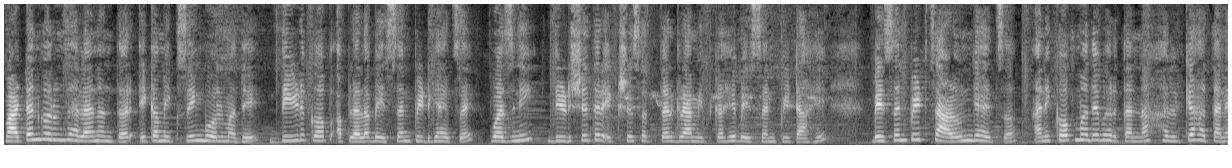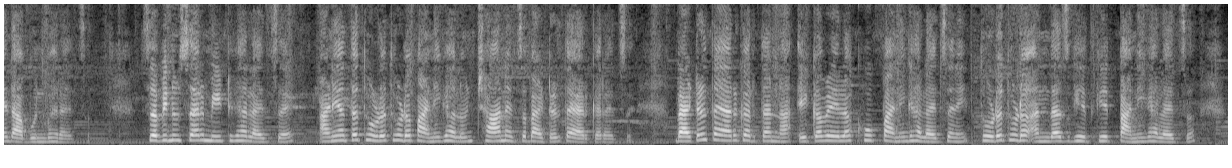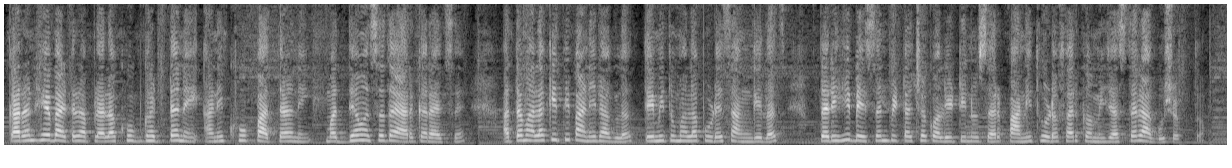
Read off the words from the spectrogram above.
वाटण करून झाल्यानंतर एका मिक्सिंग बोलमध्ये दीड कप आपल्याला बेसन पीठ घ्यायचंय. वजनी दीडशे ते एकशे सत्तर ग्रॅम इतकं हे बेसन पीठ आहे. बेसन पीठ चाळून घ्यायचं आणि कपमध्ये भरताना हलक्या हाताने दाबून भरायचं. चवीनुसार मीठ घालायचं आहे आणि आता थोडं थोडं पाणी घालून छान याचं बॅटर तयार करायचं आहे बॅटर तयार करताना एका वेळेला खूप पाणी घालायचं नाही थोडं थोडं अंदाज घेत घेत पाणी घालायचं कारण हे बॅटर आपल्याला खूप घट्ट नाही आणि खूप पातळ नाही मध्यम असं तयार करायचं आहे आता मला किती पाणी लागलं ते मी तुम्हाला पुढे सांगेलच तरीही बेसन पिठाच्या क्वालिटीनुसार पाणी थोडंफार कमी जास्त लागू शकतं.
